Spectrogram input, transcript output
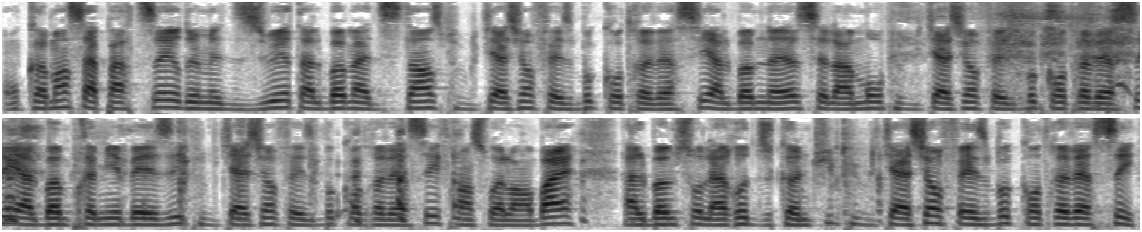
on commence à partir 2018, album à distance, publication Facebook controversée, album Noël c'est l'amour, publication Facebook controversée, album Premier baiser, publication Facebook controversée, François Lambert, album sur la route du country, publication Facebook controversée.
